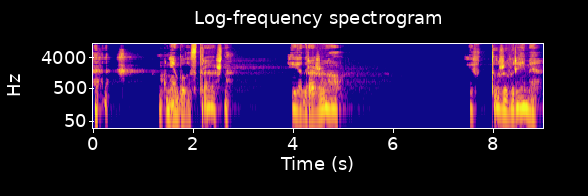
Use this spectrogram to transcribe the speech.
Мне было страшно, и я дрожал. И в то же время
